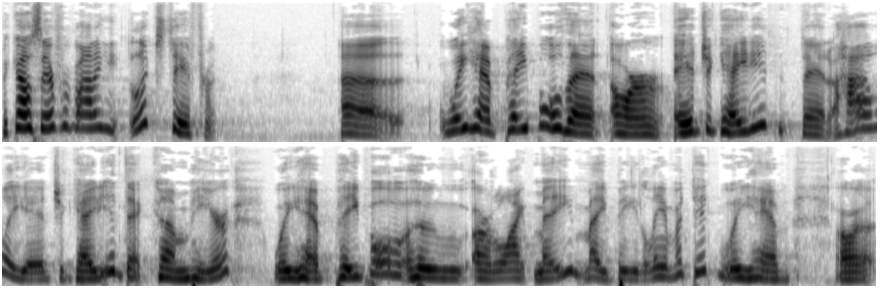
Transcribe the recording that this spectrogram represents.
because everybody looks different. Uh, we have people that are educated, that are highly educated, that come here. We have people who are like me, may be limited. We have or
